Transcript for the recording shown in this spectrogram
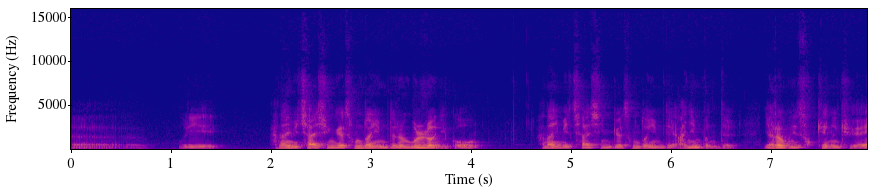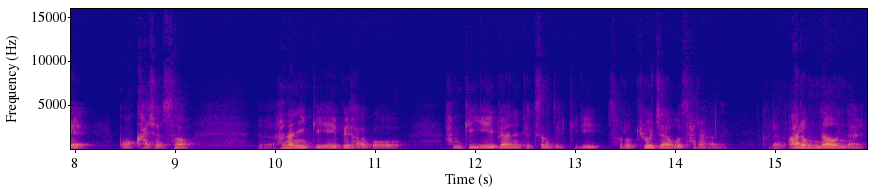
어, 우리 하나님이 차이신 교회 성도님들은 물론이고 하나님이 차이신 교회 성도님들이 아닌 분들 여러분이 속해 있는 교회에 꼭 가셔서 어, 하나님께 예배하고 함께 예배하는 백성들끼리 서로 교제하고 살아가는 그런 아름다운 날,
